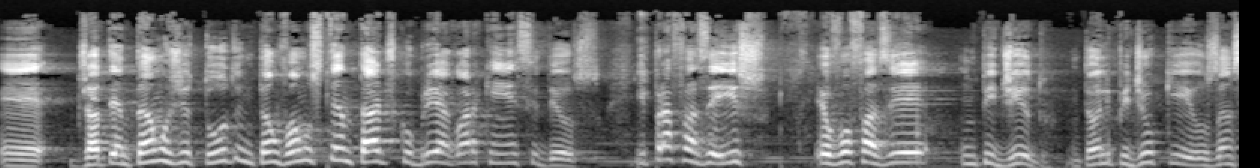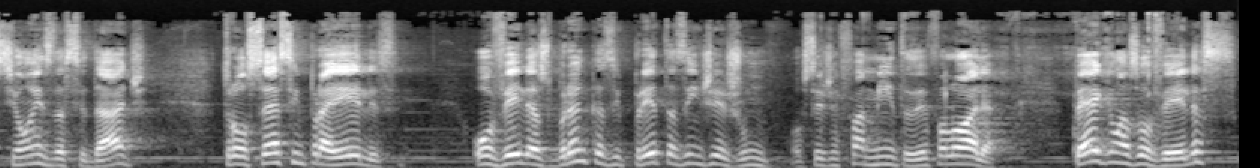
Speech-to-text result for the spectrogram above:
é, já tentamos de tudo, então vamos tentar descobrir agora quem é esse Deus. E para fazer isso, eu vou fazer um pedido. Então ele pediu que os anciões da cidade trouxessem para eles ovelhas brancas e pretas em jejum, ou seja, famintas. Ele falou: olha, peguem as ovelhas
